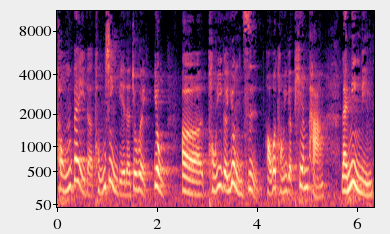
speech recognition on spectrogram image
同辈的、同性别的就会用呃同一个用字，好或同一个偏旁？来命名，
